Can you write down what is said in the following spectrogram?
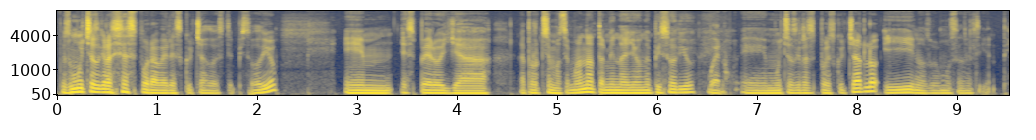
Pues muchas gracias por haber escuchado este episodio. Em, espero ya la próxima semana también haya un episodio. Bueno, eh, muchas gracias por escucharlo y nos vemos en el siguiente.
